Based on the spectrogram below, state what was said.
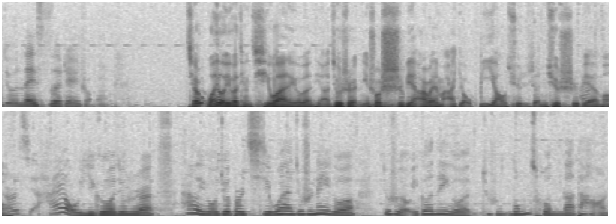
就类似这种。其实我有一个挺奇怪的一个问题啊，就是你说识别二维码有必要去人去识别吗？而且还有一个就是，还有一个我觉得倍儿奇怪，就是那个，就是有一个那个就是农村的，他好像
